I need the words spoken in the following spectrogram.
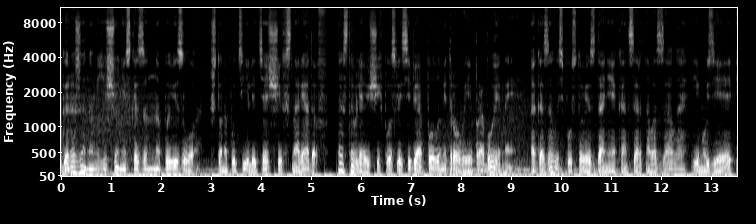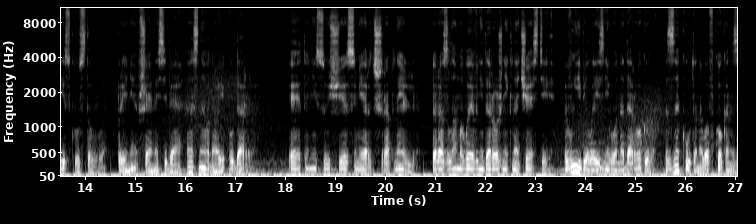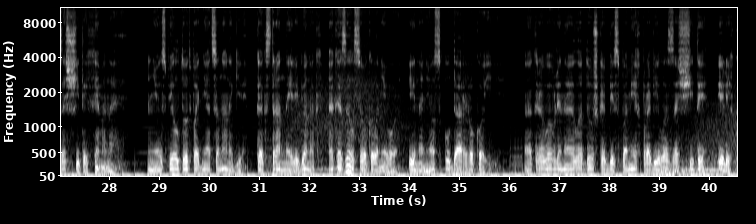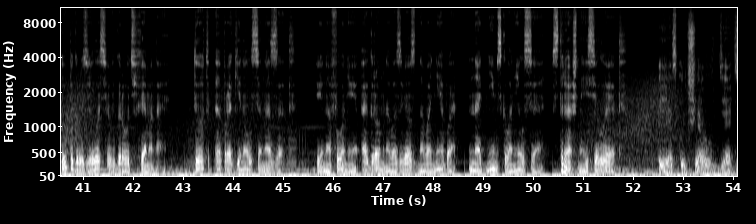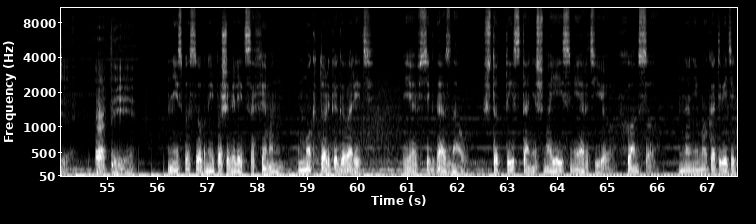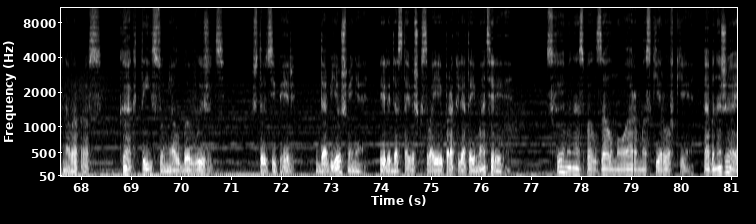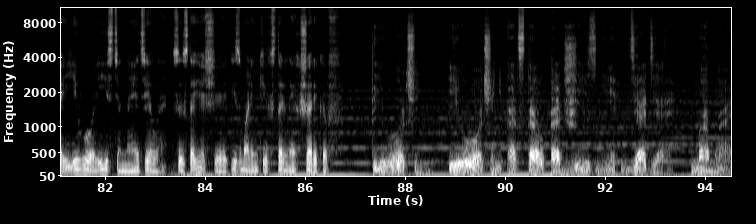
Горожанам еще несказанно повезло, что на пути летящих снарядов, оставляющих после себя полуметровые пробоины, оказалось пустое здание концертного зала и музея искусств принявшая на себя основной удар. Это несущая смерть шрапнель, разламывая внедорожник на части, выбила из него на дорогу закутанного в кокон защиты Хэммона. Не успел тот подняться на ноги, как странный ребенок оказался около него и нанес удар рукой. Окровавленная ладошка без помех пробила защиты и легко погрузилась в грудь Хэммона. Тот опрокинулся назад, и на фоне огромного звездного неба над ним склонился страшный силуэт. «Я скучал, дядя, а ты...» Неспособный пошевелиться Хэммон мог только говорить. «Я всегда знал, что ты станешь моей смертью, Хонсо, но не мог ответить на вопрос, как ты сумел бы выжить? Что теперь?» Добьешь меня Или доставишь к своей проклятой матери?» С Хэммона сползал муар маскировки, обнажая его истинное тело, состоящее из маленьких стальных шариков. «Ты очень и очень отстал от жизни, дядя. Мама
